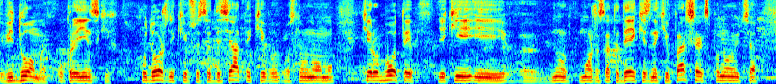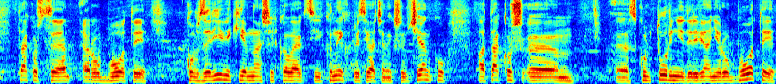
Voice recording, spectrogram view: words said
відомих українських художників, шестидесятників в основному. Ті роботи, які і е, ну можна сказати, деякі з них і вперше експонуються. Також це роботи. Кобзарів, які є в нашій колекції, книг присвячених Шевченку, а також ем, е, скульптурні дерев'яні роботи,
